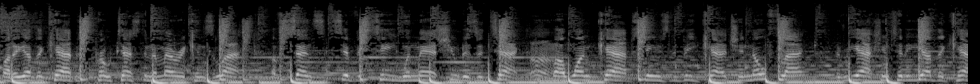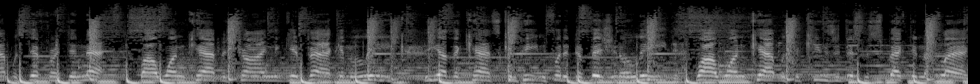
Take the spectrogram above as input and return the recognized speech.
while the other cap is protesting Americans' lack of sensitivity when mass shooters attack. Mm. While one cap seems to be catching no flack, reaction to the other cap was different than that. While one cap is trying to get back in the league, the other cat's competing for the divisional lead. While one cap was accused of disrespecting the flag,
